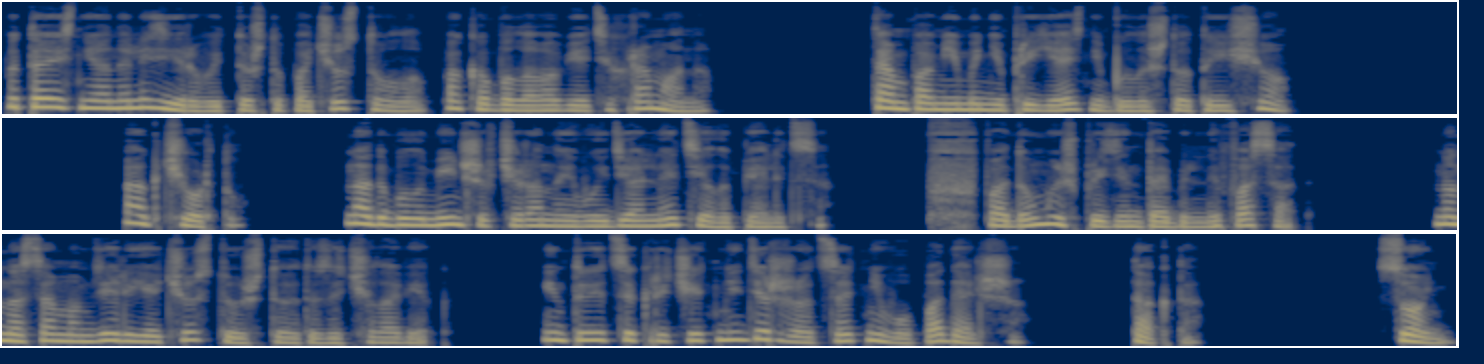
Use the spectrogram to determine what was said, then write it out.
пытаясь не анализировать то, что почувствовала, пока была в объятиях Романа. Там помимо неприязни было что-то еще. А к черту. Надо было меньше вчера на его идеальное тело пялиться. Пф, подумаешь, презентабельный фасад. Но на самом деле я чувствую, что это за человек. Интуиция кричит мне держаться от него подальше. Так-то. «Сонь»,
